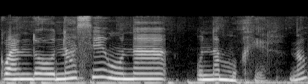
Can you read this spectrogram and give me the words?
cuando nace una una mujer, ¿no?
